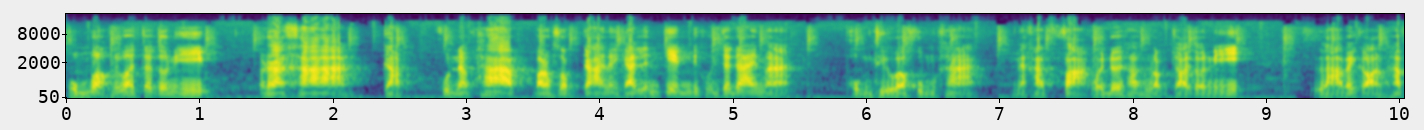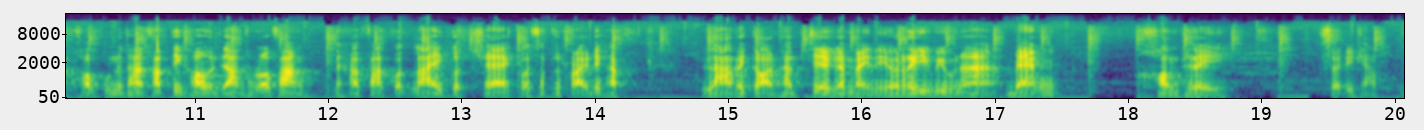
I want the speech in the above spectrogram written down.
ผมบอกเลยว่าจอตัวนี้ราคากับคุณภาพประสบการณ์ในการเล่นเกมที่คุณจะได้มา ผมถือว่าคุ้มค่านะครับ ฝากไว้ด้วยครับสำหรับจอยตัวนี้ ลาไปก่อนครับ ขอบคุณทุกท่านครับที่เข้ามาติดตามชมรับฟังนะครับ ฝากกดไลค์กดแชร์กด subscribe ด้วยครับ ลาไปก่อนครับ เจอกันใหม่ในรีวิวหน้า Bank Complay สวัสดีครับ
